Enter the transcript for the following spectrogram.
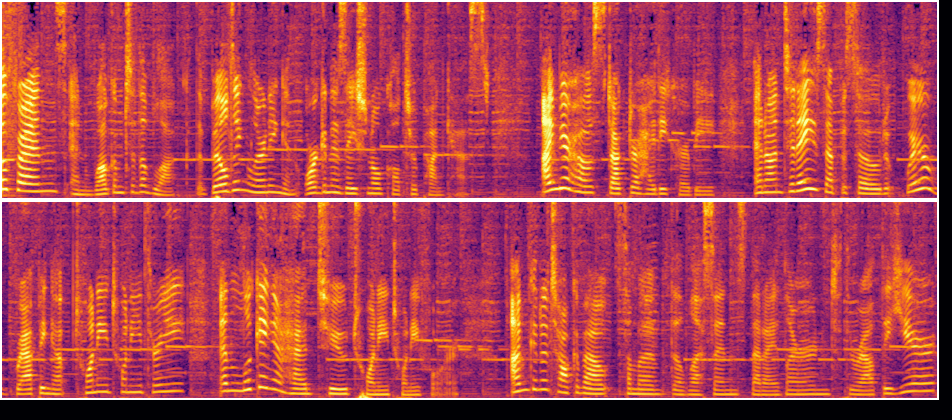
Hello, friends, and welcome to The BLOC, the Building, Learning, and Organizational Culture podcast. I'm your host, Dr. Heidi Kirby, and on today's episode, we're wrapping up 2023 and looking ahead to 2024. I'm going to talk about some of the lessons that I learned throughout the year,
